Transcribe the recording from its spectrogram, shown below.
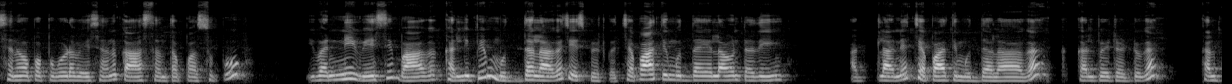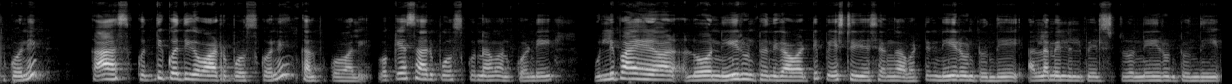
శనగపప్పు కూడా వేశాను. కాస్తంత పసుపు. ఇవన్నీ వేసి బాగా కలిపి ముద్దలాగా చేసి పెట్టుకో చపాతీ ముద్ద ఎలా ఉంటుంది? అట్లానే చపాతి ముద్దలాగా కలిపేటట్టుగా కలుపుకొని కాస్ కొద్ది కొద్దిగా వాటర్ పోసుకొని కలుపుకోవాలి. ఒకేసారి పోసుకున్నాం అనుకోండి ఉల్లిపాయలో నీరు ఉంటుంది కాబట్టి పేస్ట్ చేసాం కాబట్టి నీరు ఉంటుంది అల్లం వెల్లుల్లి పేస్ట్లో నీరు ఉంటుంది.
